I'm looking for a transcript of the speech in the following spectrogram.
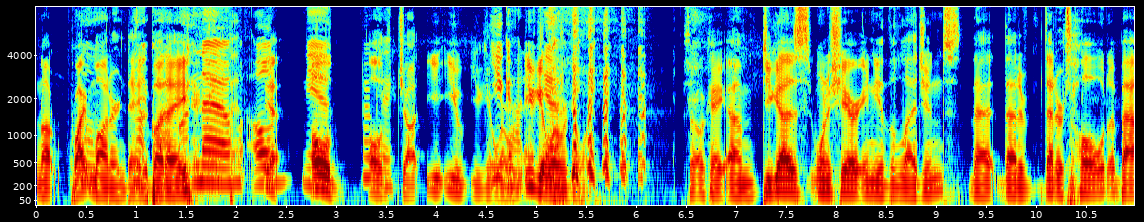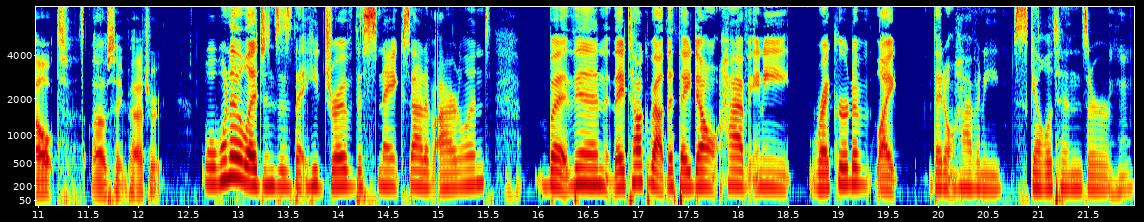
not quite Well, modern day, but a no, old. yeah, yeah. old Okay. old jo- you, you you get You where we're, you get yeah. where we're going. so okay, um, do you guys want to share any of the legends that that have, that are told about uh, Saint Patrick? Well, one of the legends is that he drove the snakes out of Ireland, Mm-hmm. but then they talk about that they don't have any record of like they don't have any skeletons or Mhm.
